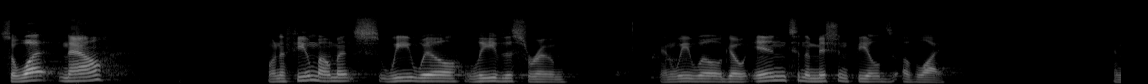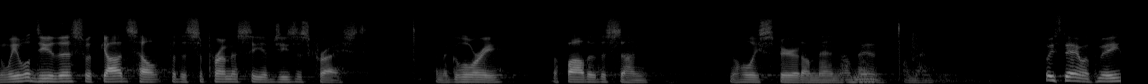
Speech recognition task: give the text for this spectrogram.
So, what now? Well, in a few moments, we will leave this room and we will go into the mission fields of life. And we will do this with God's help for the supremacy of Jesus Christ and the glory of the Father, the Son, and the Holy Spirit. Amen. Amen. Amen. Amen. Please stand with me.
